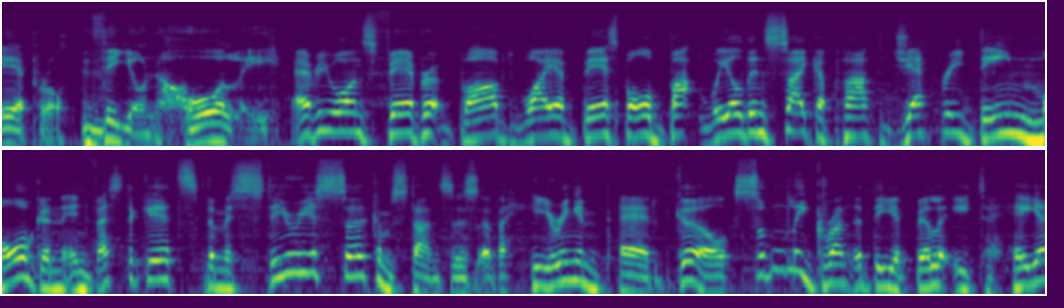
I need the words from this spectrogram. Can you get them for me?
April The Unholy. Everyone's favourite barbed wire baseball bat wielding psychopath Jeffrey Dean Morgan investigates the mysterious circumstances of a hearing impaired girl suddenly granted the ability to hear,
